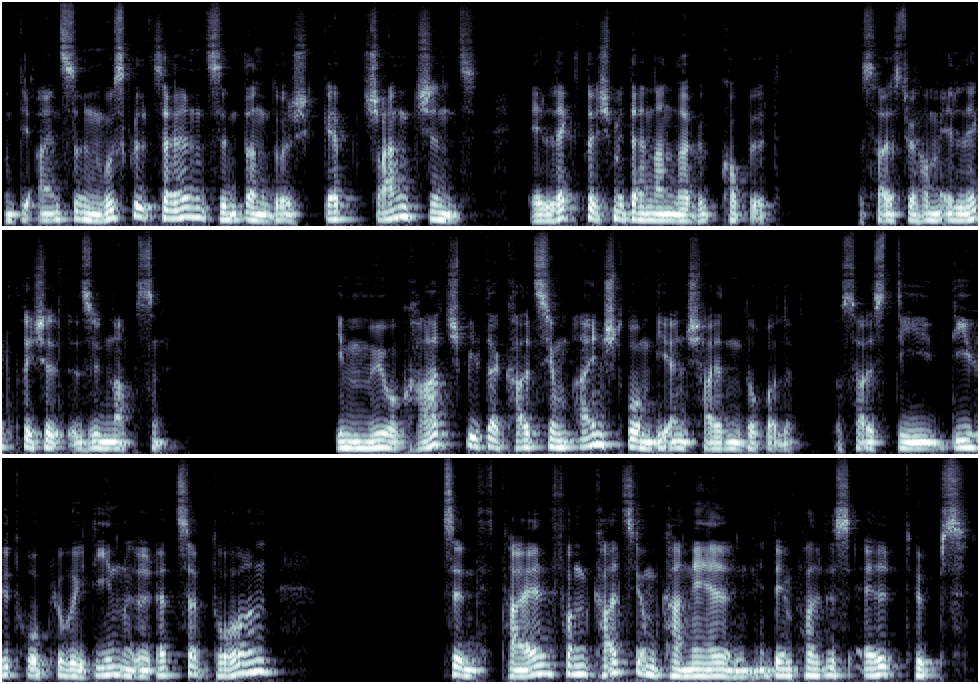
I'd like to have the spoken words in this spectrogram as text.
und die einzelnen Muskelzellen sind dann durch Gap Junctions elektrisch miteinander gekoppelt. Das heißt, wir haben elektrische Synapsen. Im Myokard spielt der Calcium-Einstrom die entscheidende Rolle. Das heißt, die Dihydropyridin-Rezeptoren sind Teil von Calciumkanälen, in dem Fall des L-Typs.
